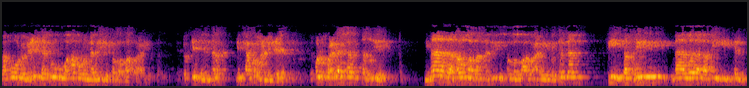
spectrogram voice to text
نقول العلة هو أمر النبي صلى الله عليه وسلم. كثير من الناس يبحثون عن العلة. يقول لك علاش هذا التغيير لماذا غلظ النبي صلى الله عليه وسلم في تطهير ما ولغ فيه الكلب؟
